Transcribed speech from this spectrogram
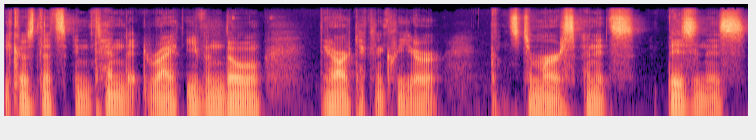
because that's intended, right? Even though they are technically your customers and it's business,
